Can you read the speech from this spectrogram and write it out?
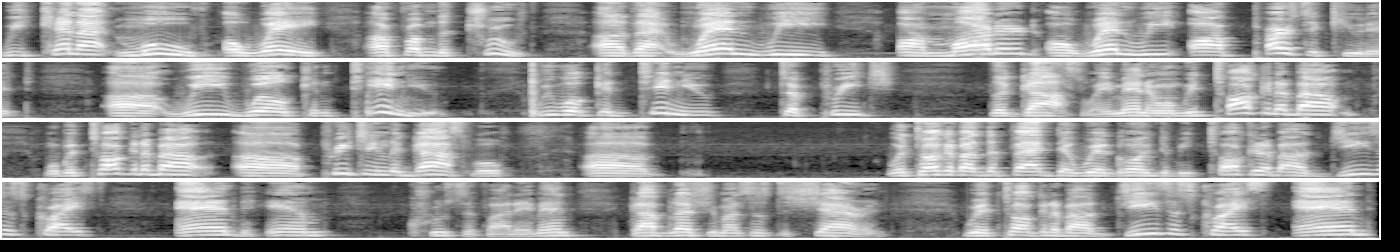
we cannot move away uh, from the truth uh, that when we are martyred or when we are persecuted, uh, we will continue. We will continue to preach the gospel. Amen. And when we're talking about when we're talking about uh, preaching the gospel, uh, we're talking about the fact that we're going to be talking about Jesus Christ and Him crucified. Amen. God bless you, my sister Sharon. We're talking about Jesus Christ and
